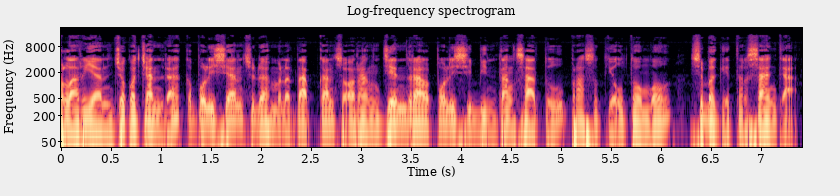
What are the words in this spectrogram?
pelarian Joko Chandra, kepolisian sudah menetapkan seorang jenderal polisi bintang 1, Prasetyo Utomo, sebagai tersangka.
